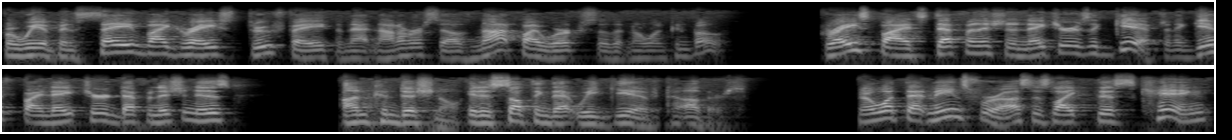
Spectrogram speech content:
For we have been saved by grace through faith, and that not of ourselves, not by works, so that no one can boast. Grace, by its definition and nature, is a gift, and a gift by nature and definition is unconditional. It is something that we give to others. Now, what that means for us is like this king,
